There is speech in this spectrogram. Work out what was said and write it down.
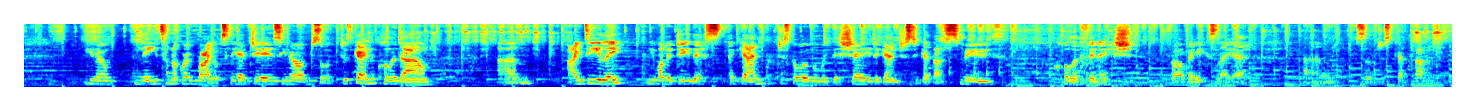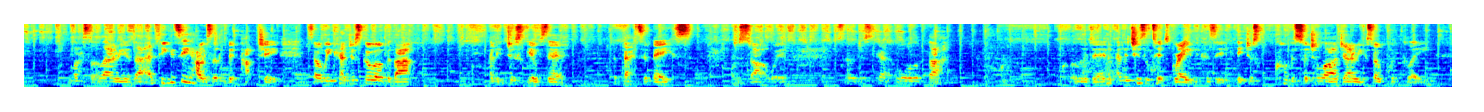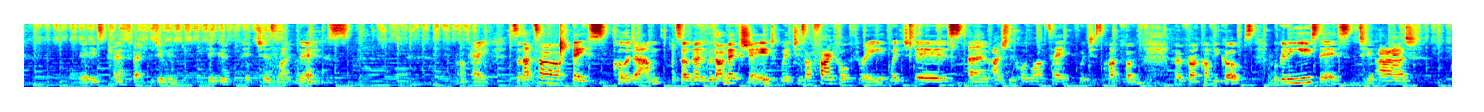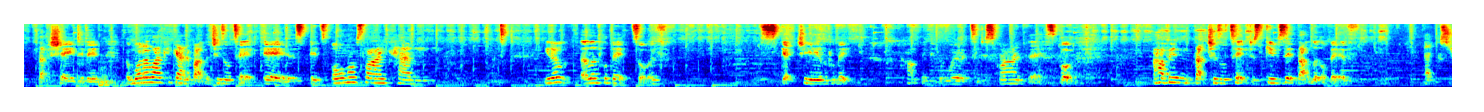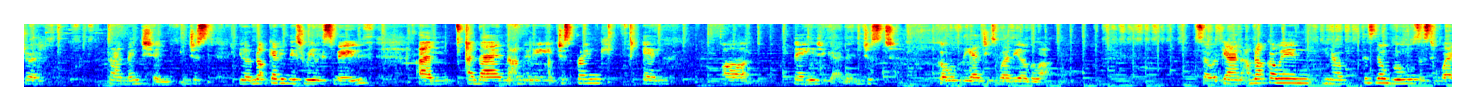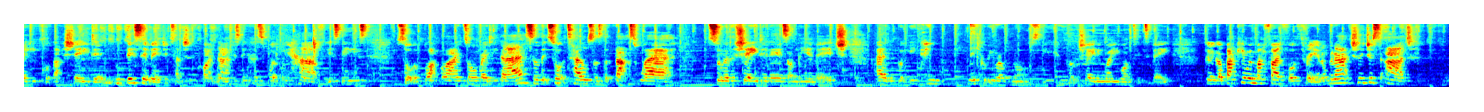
you know, neat, I'm not going right up to the edges, you know, I'm sort of just getting the colour down. Um, Ideally, you want to do this again, just go over with this shade again just to get that smooth colour finish for our base layer. Um, so just get that last little area there. So you can see how it's a little bit patchy. So we can just go over that and it just gives it a better base to start with. So just get all of that and the chisel tip's great because it, it just covers such a large area so quickly. It is perfect for doing bigger pictures like this. Okay so that's our base colour down so then with our next shade which is our 543 which is um, actually called latte which is quite fun for our coffee cups. We're going to use this to add that shaded in. And what I like again about the chisel tip is it's almost like um, you know, a little bit sort of sketchy, a little bit, I can't think of a word to describe this, but having that chisel tip just gives it that little bit of extra dimension and just, you know, not getting this really smooth. Um, and then I'm going to just bring in our beige again and just go over the edges where they overlap. So again, I'm not going, you know, there's no rules as to where you put that shade in. With this image, it's actually quite nice because what we have is these sort of black lines already there. So it sort of tells us that that's where some of the shading is on the image. Um, but you can make up your own rules. You can put shading where you want it to be. I'm going to go back in with my 543 and I'm going to actually just add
